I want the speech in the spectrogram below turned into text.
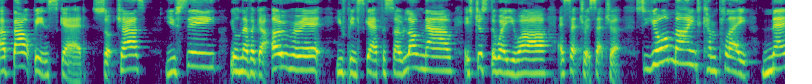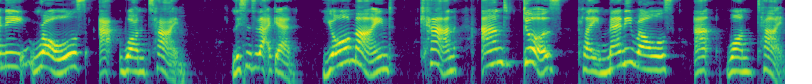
about being scared, such as, you see, you'll never get over it, you've been scared for so long now, it's just the way you are, etc., etc. So your mind can play many roles at one time. Listen to that again. Your mind can and does play many roles at one time.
